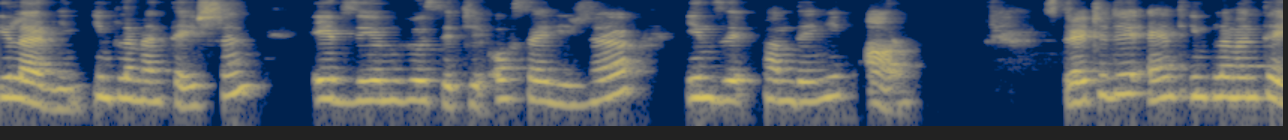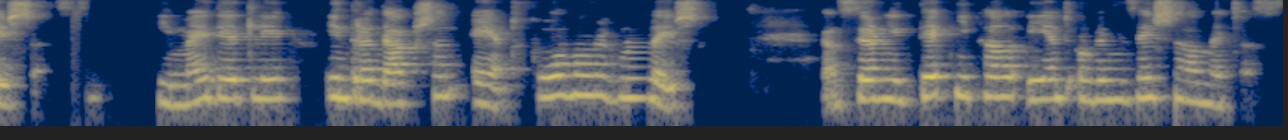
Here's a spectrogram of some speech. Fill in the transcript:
e-learning implementation at the University of Silesia in the pandemic are strategy and implementations, immediately introduction and formal regulation concerning technical and organizational matters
